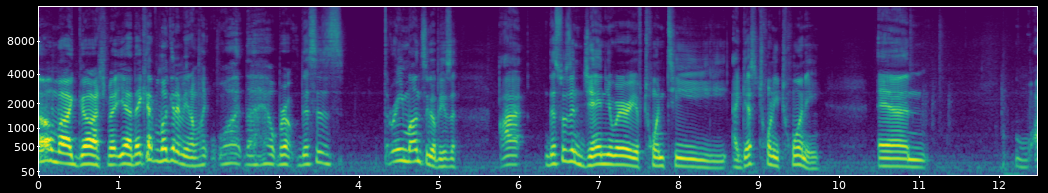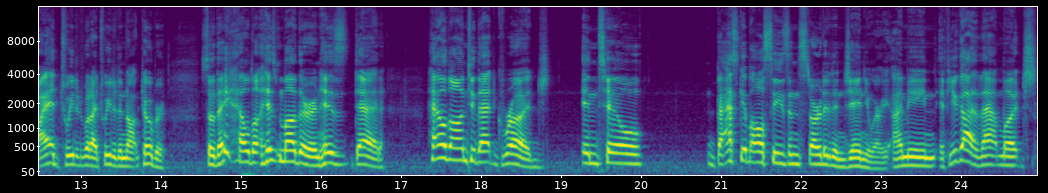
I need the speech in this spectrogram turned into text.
oh my gosh. But yeah, they kept looking at me and I'm like, what the hell, bro? This is three months ago because I this was in January of 20, I guess 2020. And I had tweeted what I tweeted in October. So they held on, his mother and his dad held on to that grudge until basketball season started in January. I mean, if you got that much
